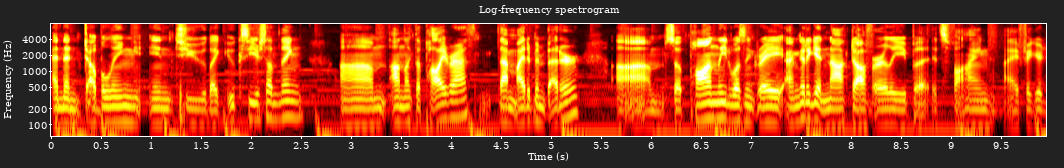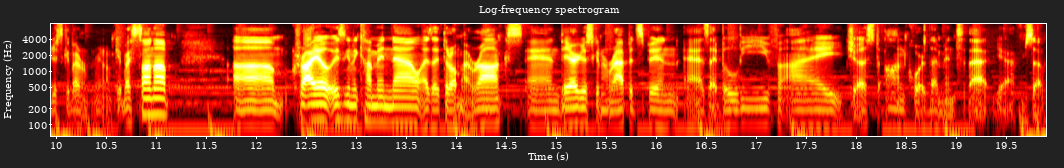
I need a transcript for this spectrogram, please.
and then doubling into like Uxie or something um, on like the Poliwrath. That might have been better. Um, so pawn lead wasn't great. I'm gonna get knocked off early, but it's fine. I figured just get my you know get my sun up, um, Cryo is going to come in now as I throw out my rocks, and they're just going to rapid spin as I believe I just encore them into that. Yeah, so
